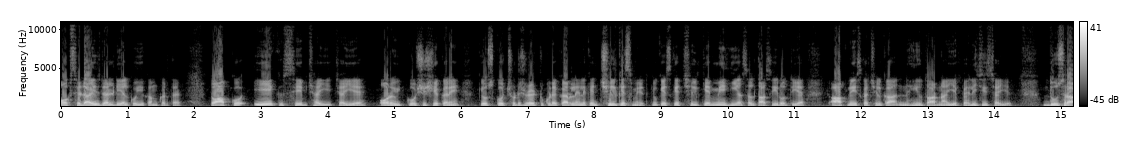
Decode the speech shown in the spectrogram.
ऑक्सीडाइज्ड एलडीएल को ये कम करता है। तो आपको एक सेब चाहिए चाहिए और कोशिश ये करें कि उसको छोटे छोटे टुकड़े कर लें, लेकिन छिलके समेत, क्योंकि इसके छिलके में ही असल तासीर होती है। आपने इसका छिलका नहीं उतारना, ये पहली चीज़ चाहिए। दूसरा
